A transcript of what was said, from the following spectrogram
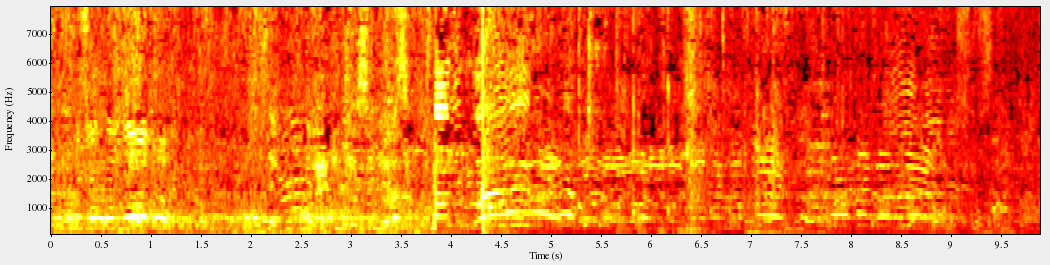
Thank you.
